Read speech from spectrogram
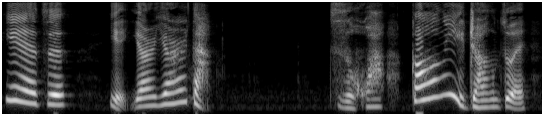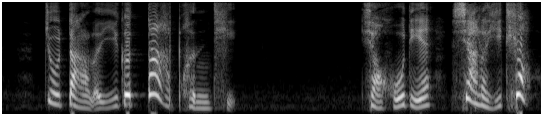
叶子也蔫蔫的。紫花刚一张嘴，就打了一个大喷嚏。小蝴蝶吓了一跳。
